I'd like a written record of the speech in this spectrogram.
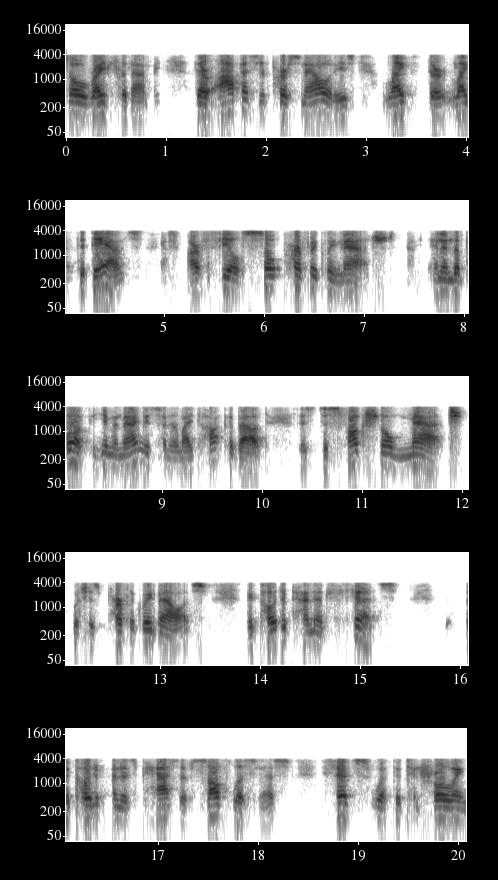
so right for them. Their opposite personalities, like their like the dance, are feel so perfectly matched. And in the book, The Human Magnet Syndrome, I talk about this dysfunctional match, which is perfectly balanced. The codependent fits. The codependent's passive selflessness fits with the controlling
